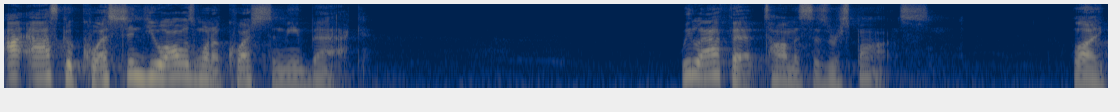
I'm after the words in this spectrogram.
I ask a question, you always want to question me back. We laugh at Thomas's response. Like,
